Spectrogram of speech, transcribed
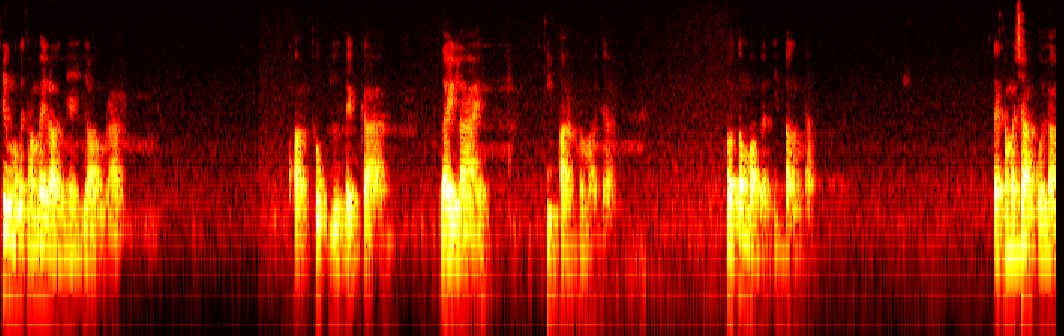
ซึ่งมันก็ทำให้เราเนี่ยยอมรับ ความทุกข์หรือเหตุการณ์ร้ายๆที่ผ่านเข้ามาได้ เราต้องมองแบบนี้บ้างนะแต่ธรรมชาติของเรา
